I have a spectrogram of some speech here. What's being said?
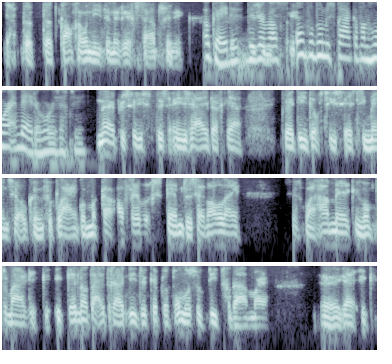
Ja, dat, dat kan gewoon niet in een rechtsstaat, vind ik. Oké, dus, dus er was onvoldoende sprake van hoor en wederhoor, zegt u. Nee, precies. Het is eenzijdig. Ja. Ik weet niet of die 16 mensen ook hun verklaring op elkaar af hebben gestemd. Er zijn allerlei zeg maar, aanmerkingen om te maken. Ik, ik ken dat uiteraard niet. Ik heb dat onderzoek niet gedaan. Maar eh, ja, ik,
